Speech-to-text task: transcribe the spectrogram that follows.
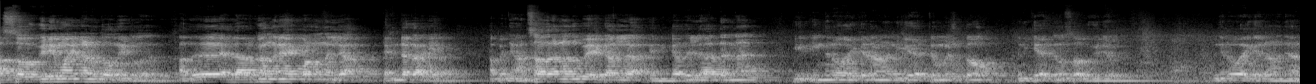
അസൗകര്യമായിട്ടാണ് തോന്നിയിട്ടുള്ളത്. അത് എല്ലാവർക്കും അങ്ങനെ ആയിക്കോളന്നില്ല എന്റെ കാര്യം. അപ്പൊ ഞാൻ സാധാരണ അത് ഉപയോഗിക്കാറില്ല. എനിക്കതില്ലാതെ തന്നെ ഇങ്ങനെ വായിക്കാനാണ് എനിക്ക് ഏറ്റവും ഇഷ്ടം. എനിക്ക് ഏറ്റവും സൗകര്യം ഇങ്ങനെ വായിക്കാനാണ്. ഞാൻ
